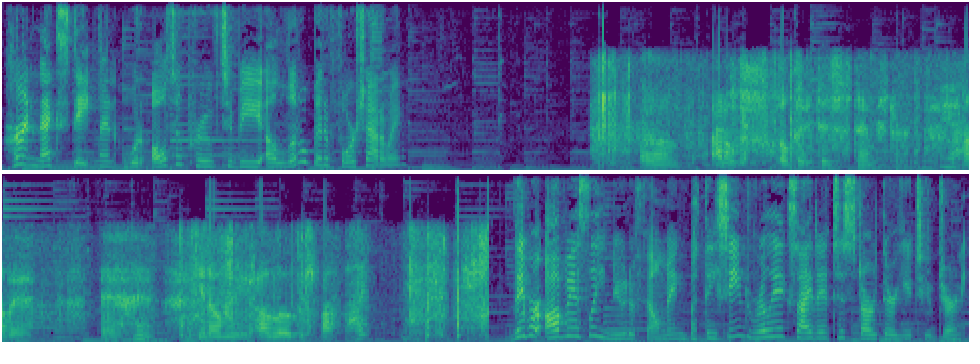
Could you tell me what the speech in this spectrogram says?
Her next statement would also prove to be a little bit of foreshadowing. Um, I don't. Okay, this is Tammy's turn. Yeah. My bad. And, you know me, I love the spotlight. They were obviously new to filming, but they seemed really excited to start their YouTube journey.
